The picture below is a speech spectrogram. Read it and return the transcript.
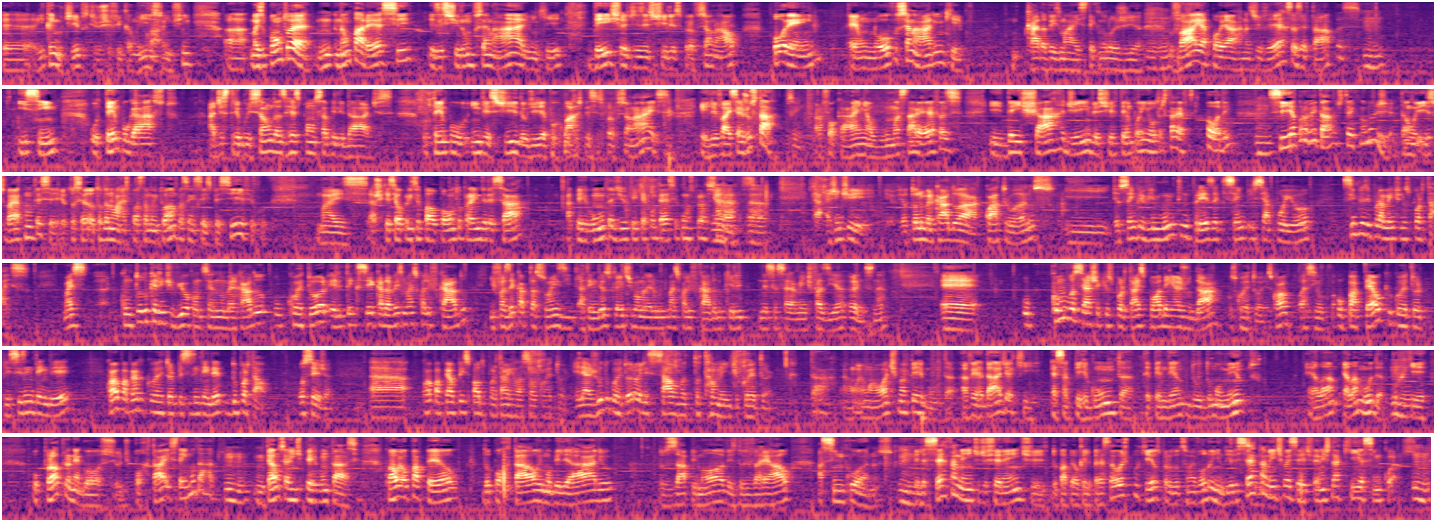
É, e tem motivos que justificam isso, Claro. enfim. Ah, mas o ponto é, não parece existir um cenário em que deixa de existir esse profissional, porém é um novo cenário em que cada vez mais tecnologia Uhum. vai apoiar nas diversas etapas Uhum. e sim, o tempo gasto, a distribuição das responsabilidades, o tempo investido, eu diria, por parte desses profissionais, ele vai se ajustar Sim. para focar em algumas tarefas e deixar de investir tempo em outras tarefas que podem Uhum. se aproveitar de tecnologia. Então, isso vai acontecer. Eu estou dando uma resposta muito ampla, sem ser específico, mas acho que esse é o principal ponto para endereçar a pergunta de o que, que acontece com os profissionais. Uhum, uhum. A gente, eu estou no mercado há quatro anos e eu sempre vi muita empresa que sempre se apoiou simples e puramente nos portais. Mas com tudo que a gente viu acontecendo no mercado, o corretor ele tem que ser cada vez mais qualificado e fazer captações e atender os clientes de uma maneira muito mais qualificada do que ele necessariamente fazia antes, né? É, o, como você acha que os portais podem ajudar os corretores? Qual assim o, o, papel que o corretor precisa entender? Qual é o papel que o corretor precisa entender do portal? Ou seja, uh, qual é o papel principal do portal em relação ao corretor? Ele ajuda o corretor ou ele salva totalmente o corretor? Tá, é, é uma ótima pergunta. A verdade é que essa pergunta, dependendo do, do momento, ela, ela muda, uhum. porque o próprio negócio de portais tem mudado. Uhum. Então, se a gente perguntasse qual é o papel do portal imobiliário, do Zap Imóveis, do Viva Real, há cinco anos. Uhum. Ele é certamente diferente do papel que ele presta hoje, porque os produtos vão evoluindo. E ele certamente vai ser diferente daqui a cinco anos. Uhum.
